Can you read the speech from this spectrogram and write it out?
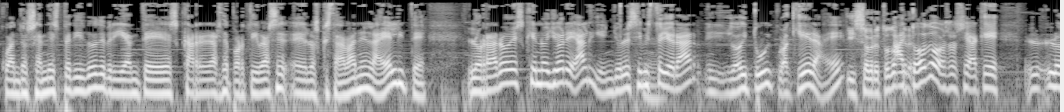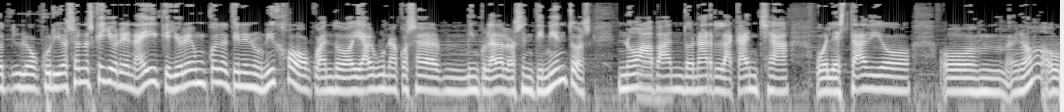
cuando se han despedido de brillantes carreras deportivas eh, los que estaban en la élite. Lo raro es que no llore alguien. Yo les he visto llorar, y yo y tú y cualquiera, ¿eh? Y sobre todo a que- todos. O sea que lo, lo curioso no es que lloren ahí, que lloren cuando tienen un hijo o cuando hay alguna cosa vinculada a los sentimientos. No abandonar la cancha o el estadio o, ¿no? O-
